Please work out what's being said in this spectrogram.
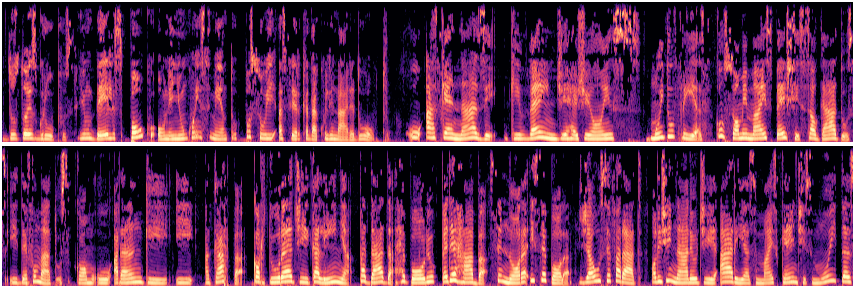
dos dois grupos, e um deles, pouco ou nenhum conhecimento, possui acerca da culinária do outro. O Askenazi, que vem de regiões muito frias, consome mais peixes salgados e defumados, como o arangue e a carpa, gordura de galinha, batata, repolho, beterraba, cenoura e cebola. Já o Sefarad, originário de áreas mais quentes, muitas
